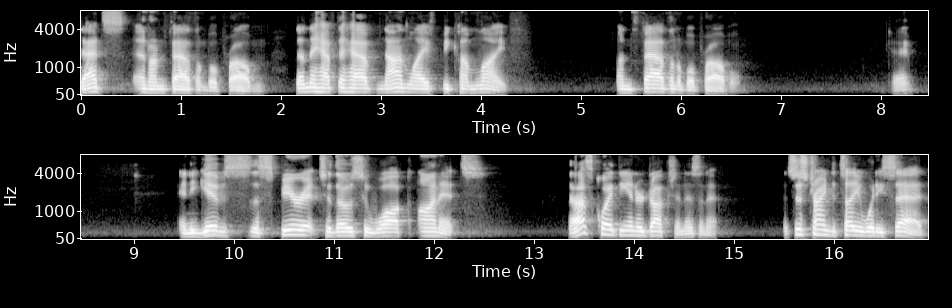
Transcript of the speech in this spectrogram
That's an unfathomable problem. Then they have to have non life become life. Unfathomable problem. Okay? And he gives the Spirit to those who walk on it. That's quite the introduction, isn't it? It's just trying to tell you what he said.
